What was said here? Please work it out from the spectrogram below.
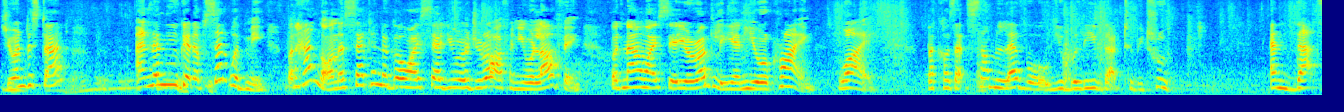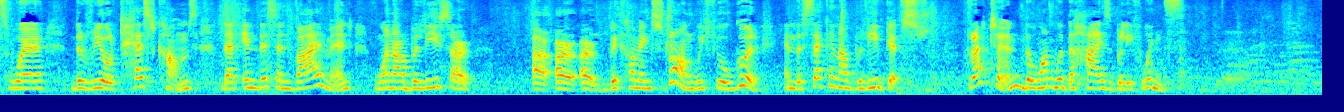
Do you understand? And then you get upset with me. But hang on, a second ago I said you were a giraffe and you were laughing. But now I say you're ugly and you're crying. Why? Because at some level you believe that to be true. And that's where the real test comes that in this environment, when our beliefs are are, are, are becoming strong, we feel good. And the second our belief gets threatened, the one with the highest belief wins.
